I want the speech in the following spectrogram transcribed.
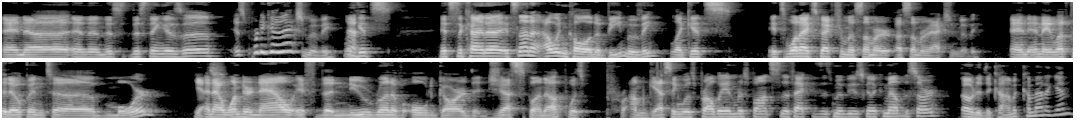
And uh and then this this thing is a it's a pretty good action movie. Like Yeah. it's it's the kind of it's not a I wouldn't call it a B movie. Like it's it's what I expect from a summer a summer action movie. And and they left it open to more. Yes. And I wonder now if the new run of Old Guard that just spun up was, pr I'm guessing, was probably in response to the fact that this movie was going to come out this summer. oh, did the comic come out again?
